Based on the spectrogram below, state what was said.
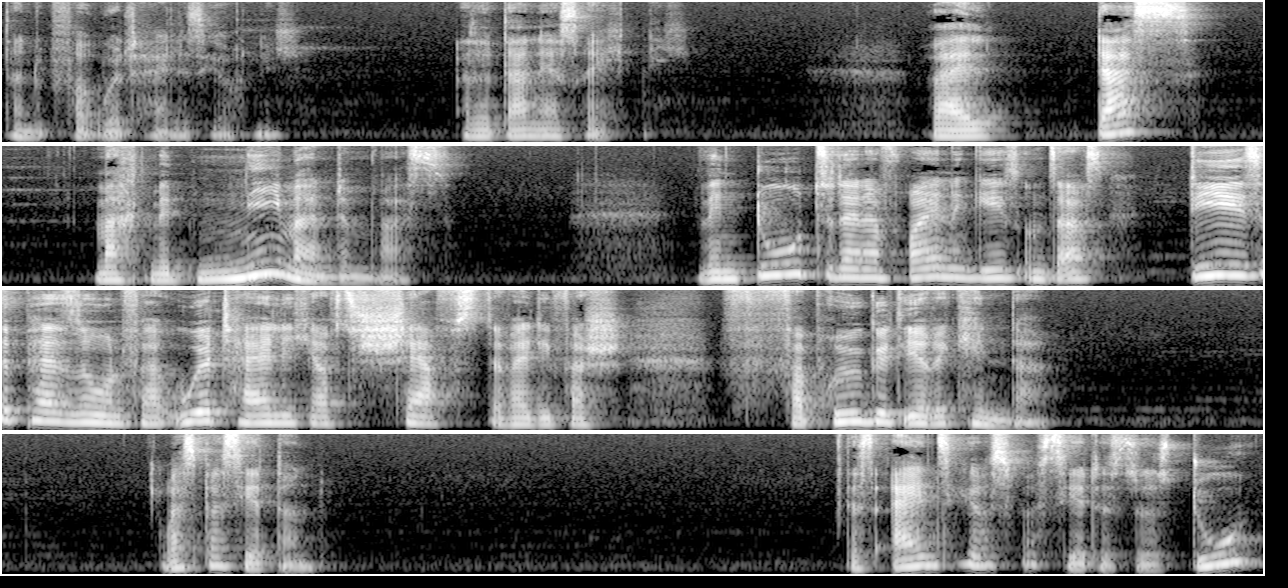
dann verurteile sie auch nicht. Also dann erst recht nicht. Weil das macht mit niemandem was. Wenn du zu deiner Freundin gehst und sagst, diese Person verurteile ich aufs Schärfste, weil die verprügelt ihre Kinder. Was passiert dann? Das Einzige, was passiert ist, dass du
